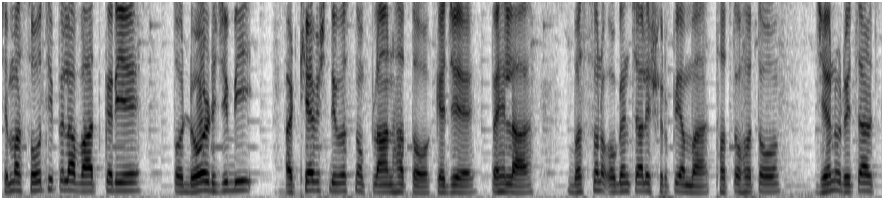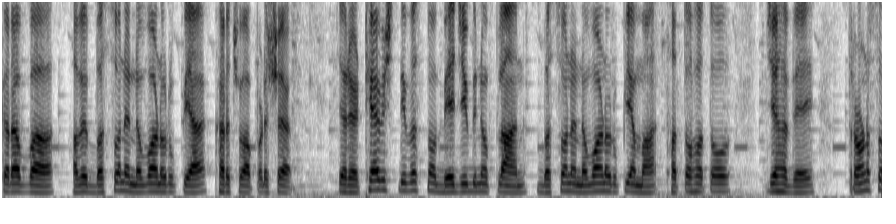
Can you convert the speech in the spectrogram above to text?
જેમાં સૌથી પહેલાં વાત કરીએ તો દોઢ જીબી અઠ્યાવીસ દિવસનો પ્લાન હતો કે જે પહેલાં બસો ઓગણચાલીસ રૂપિયામાં થતો હતો. જેનું રિચાર્જ કરાવવા હવે બસો રૂપિયા ખર્ચવા પડશે. જ્યારે અઠ્યાવીસ દિવસનો બે જીબીનો પ્લાન બસો નવ્વાણું રૂપિયામાં થતો હતો, જે હવે ત્રણસો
